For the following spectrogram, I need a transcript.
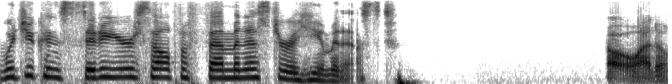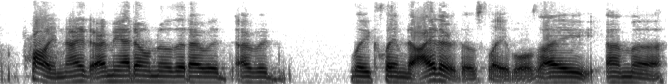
would you consider yourself a feminist or a humanist? Oh, I don't. Probably neither. I mean, I don't know that I would. I would lay claim to either of those labels. I I'm a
